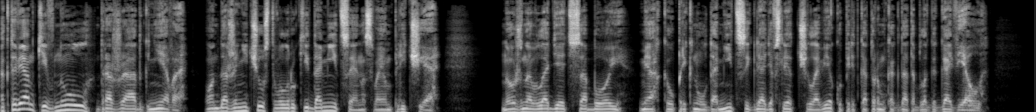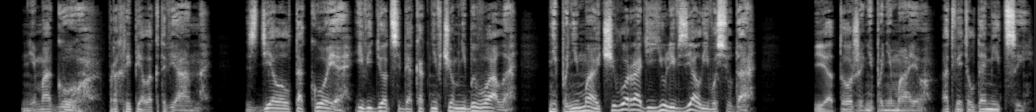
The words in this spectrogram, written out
Октавиан кивнул, дрожа от гнева. Он даже не чувствовал руки Домиция на своем плече. «Нужно владеть собой», — мягко упрекнул Домиций, глядя вслед человеку, перед которым когда-то благоговел. «Не могу», — прохрипел Октавиан. «Сделал такое и ведет себя, как ни в чем не бывало. Не понимаю, чего ради Юли взял его сюда». «Я тоже не понимаю», — ответил Домиций.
